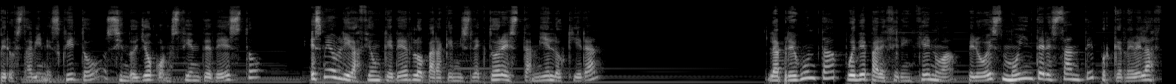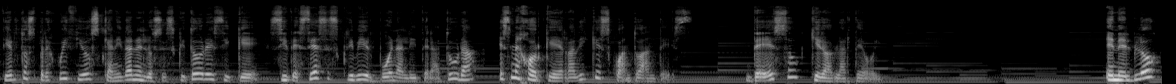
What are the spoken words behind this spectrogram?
pero está bien escrito, siendo yo consciente de esto, ¿es mi obligación quererlo para que mis lectores también lo quieran? La pregunta puede parecer ingenua, pero es muy interesante porque revela ciertos prejuicios que anidan en los escritores y que, si deseas escribir buena literatura, es mejor que erradiques cuanto antes. De eso quiero hablarte hoy. En el blog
